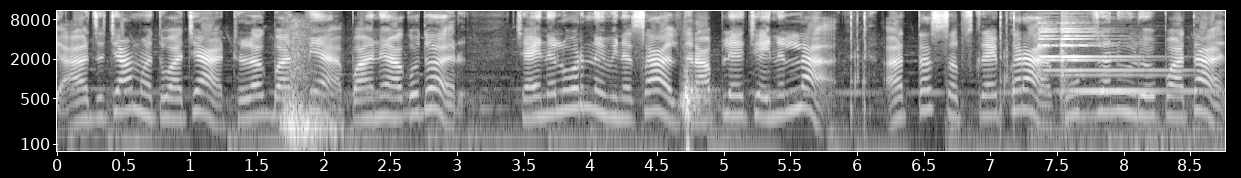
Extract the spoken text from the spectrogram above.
आजच्या महत्त्वाच्या ठळक बातम्या पाहण्या अगोदर चॅनलवर नवीन असाल तर आपल्या चॅनलला आत्ताच सबस्क्राईब करा. खूप जण व्हिडिओ पाहतात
